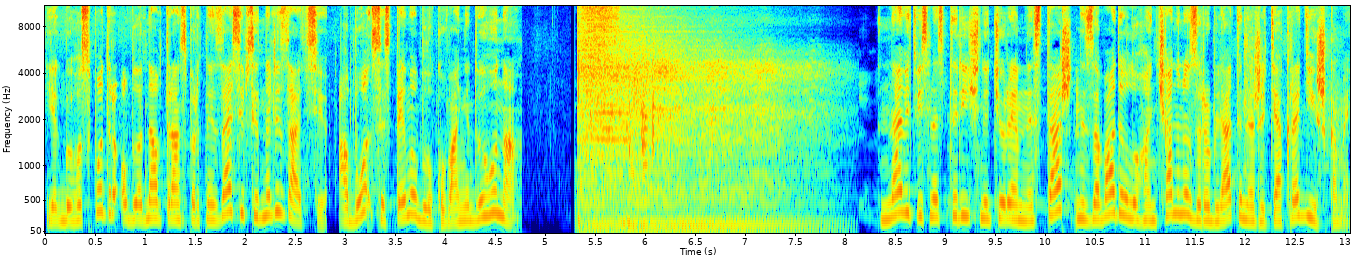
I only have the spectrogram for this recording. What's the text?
якби господар обладнав транспортний засіб сигналізацією або системи блокування двигуна. Навіть 18-річний тюремний стаж не завадив луганчанину заробляти на життя крадіжками.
